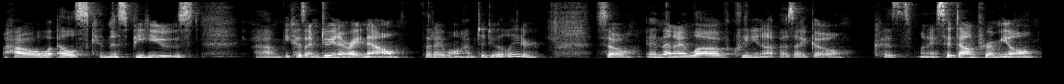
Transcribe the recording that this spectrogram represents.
How else can this be used? Um, because I'm doing it right now, that I won't have to do it later. So, and then I love cleaning up as I go because when I sit down for a meal,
